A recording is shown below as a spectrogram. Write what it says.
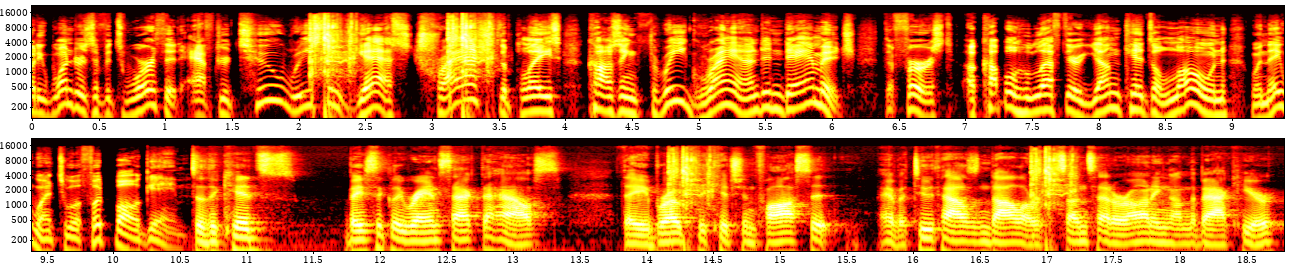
but he wonders if it's worth it after two recent guests trashed the place, causing three grand in damage. The first, a couple who left their young kids alone when they went to a football game. So the kids basically ransacked the house. They broke the kitchen faucet. I have a $2,000 sunsetter awning on the back here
